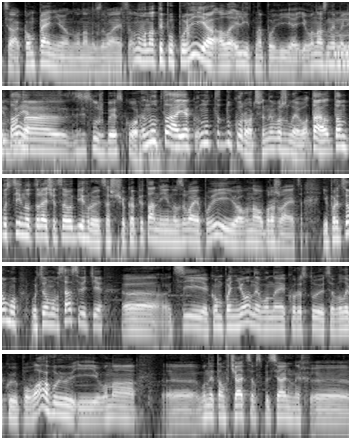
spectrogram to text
ця Companion, вона називається. Ну, вона типу повія, але елітна повія, і вона з ними літає. Вона зі служби ескорту. Ну так, як, ну, та, ну коротше, неважливо. Та, там постійно, до речі, це обігрується, що капітан її називає повією, а вона ображається. І при цьому у цьому всесвіті е, ці компаньйони вони користуються великою повагою, і вона, вони там вчаться в спеціальних е,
